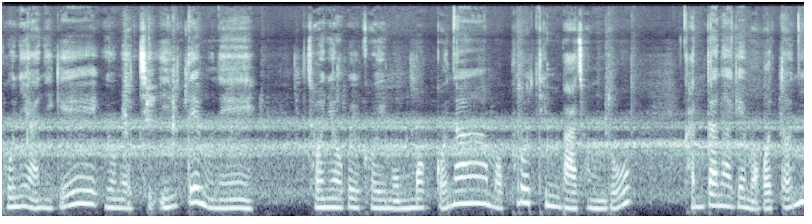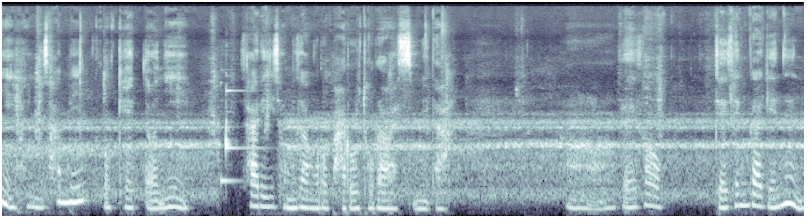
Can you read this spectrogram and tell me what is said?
본의 아니게 요 며칠 일 때문에 저녁을 거의 못 먹거나 뭐 프로틴 바 정도 간단하게 먹었더니 한 3일 그렇게 했더니 살이 정상으로 바로 돌아왔습니다. 어, 그래서 제 생각에는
